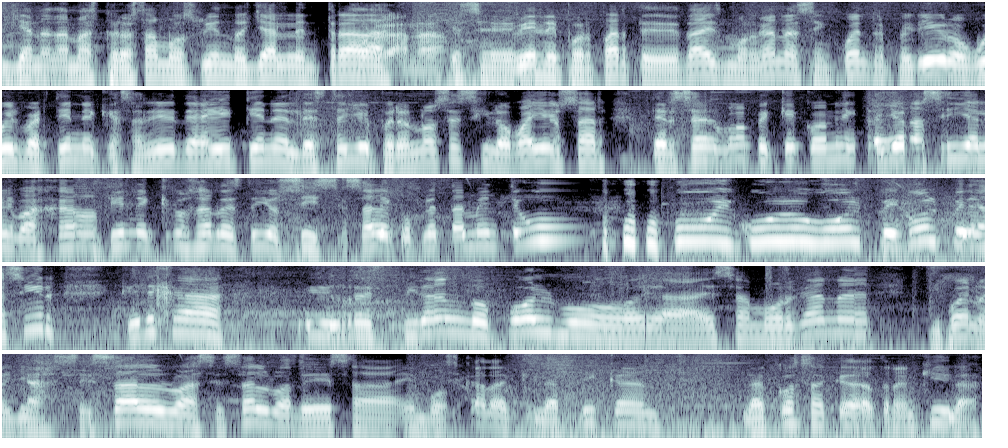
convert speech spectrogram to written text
y ya nada más, pero estamos viendo ya la entrada que se viene por parte de Dice. Morgana se encuentra en peligro. Wilber tiene que salir de ahí, tiene el destello, pero no sé si lo vaya a usar. Tercer golpe que conecta y ahora sí ya le bajaron. Tiene que usar destello. Sí, se sale completamente. Uy, uy, golpe, golpe de Asir que deja eh, respirando polvo a esa Morgana. Y bueno, ya se salva, se salva de esa emboscada que le aplican. La cosa queda tranquila.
